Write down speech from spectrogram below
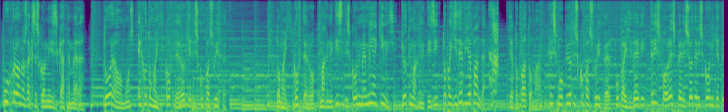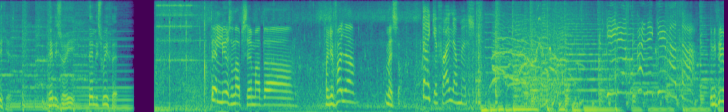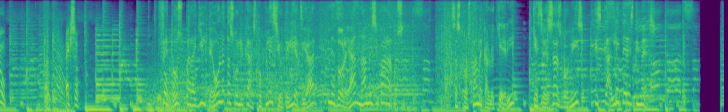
Πού χρόνος να ξεσκονίζεις κάθε μέρα; Τώρα όμως έχω το μαγικό φτερό και τη σκούπα Swiffer. Το μαγικό φτερό μαγνητίζει τη σκόνη με μία κίνηση και ό,τι μαγνητίζει το παγιδεύει για πάντα. Για το πάτωμα χρησιμοποιώ τη σκούπα Swiffer που παγιδεύει τρεις φορές περισσότερη σκόνη και τρίχες. Θέλει ζωή, θέλει Swiffer. Τελείωσαν τα ψέματα. Τα κεφάλια μέσα. Τα κεφάλια μέσα. Κύριε μου κάνει κύματα. Δημητρίου, έξω. Φέτος παραγγείλτε όλα τα σχολικά στο πλαίσιο.gr με δωρεάν άμεση παράδοση. Σας χρωστάμε καλοκαίρι και σε εσάς γονείς τις καλύτερες τιμές.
